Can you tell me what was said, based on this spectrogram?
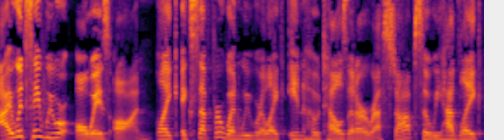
I would say we were always on, like, except for when we were like in hotels at our rest stop. So we had like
